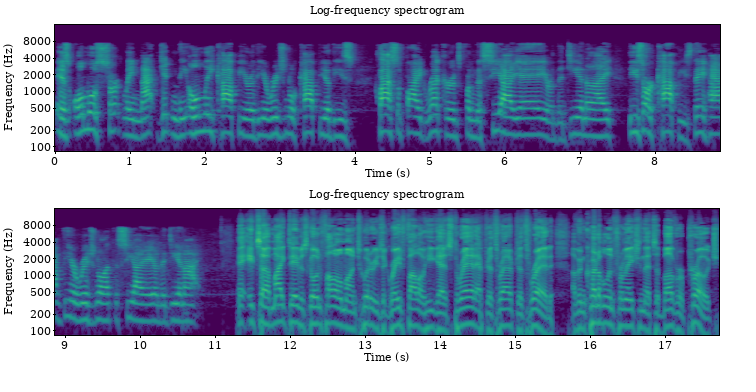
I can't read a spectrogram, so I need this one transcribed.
is almost certainly not getting the only copy or the original copy of these classified records from the CIA or the DNI. These are copies. They have the original at the CIA or the DNI. It's uh, Mike Davis. Go and follow him on Twitter. He's a great follow. He has thread after thread after thread of incredible information that's above reproach.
